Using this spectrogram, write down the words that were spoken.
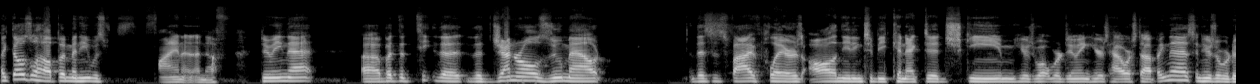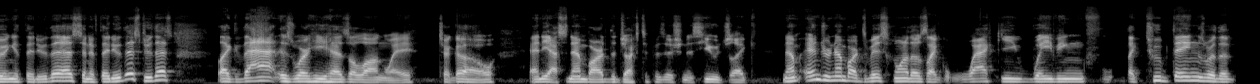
like those will help him. And he was fine enough doing that. Uh, but the t- the the general zoom out. This is five players all needing to be connected. Scheme. Here's what we're doing. Here's how we're stopping this, and here's what we're doing if they do this, and if they do this, do this. Like that is where he has a long way to go. And yes, Nembhard, the juxtaposition is huge. Like now, Andrew Nembhard's basically one of those like wacky waving like tube things where the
